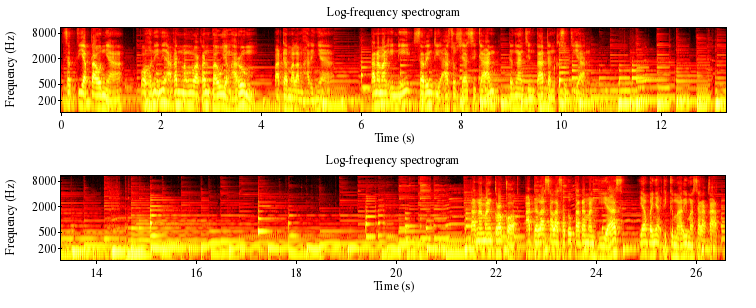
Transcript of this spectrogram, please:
setiap tahunnya, pohon ini akan mengeluarkan bau yang harum pada malam harinya. Tanaman ini sering diasosiasikan dengan cinta dan kesucian. Tanaman krokot adalah salah satu tanaman hias yang banyak digemari masyarakat.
